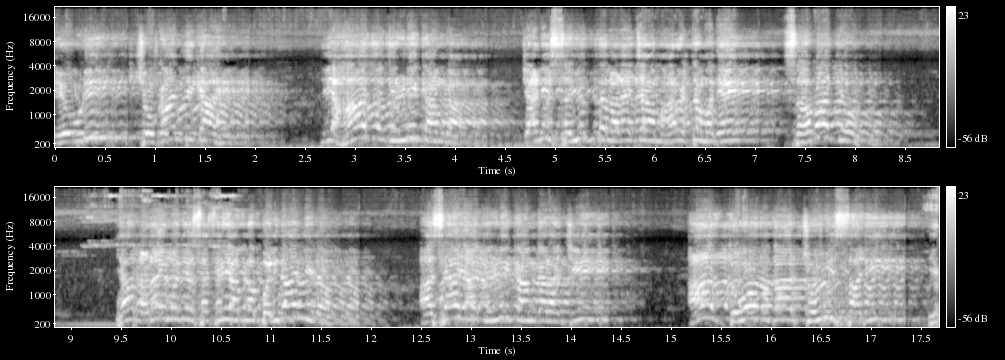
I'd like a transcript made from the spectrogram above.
एवढी शोकांतिका आहे. की हा जो गिरणी कामगार ज्यांनी संयुक्त लढाईच्या महाराष्ट्रामध्ये सहभाग घेऊन या लढाईमध्ये सक्रिय आपलं बलिदान दिलं अशा या गिरणी कामगारांची आज दोन हजार चोवीस साली ही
